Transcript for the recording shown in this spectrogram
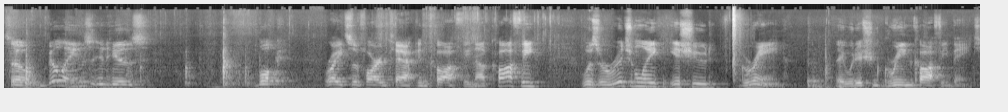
So Billings, in his book, writes of hardtack and coffee. Now, coffee was originally issued green. They would issue green coffee beans.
